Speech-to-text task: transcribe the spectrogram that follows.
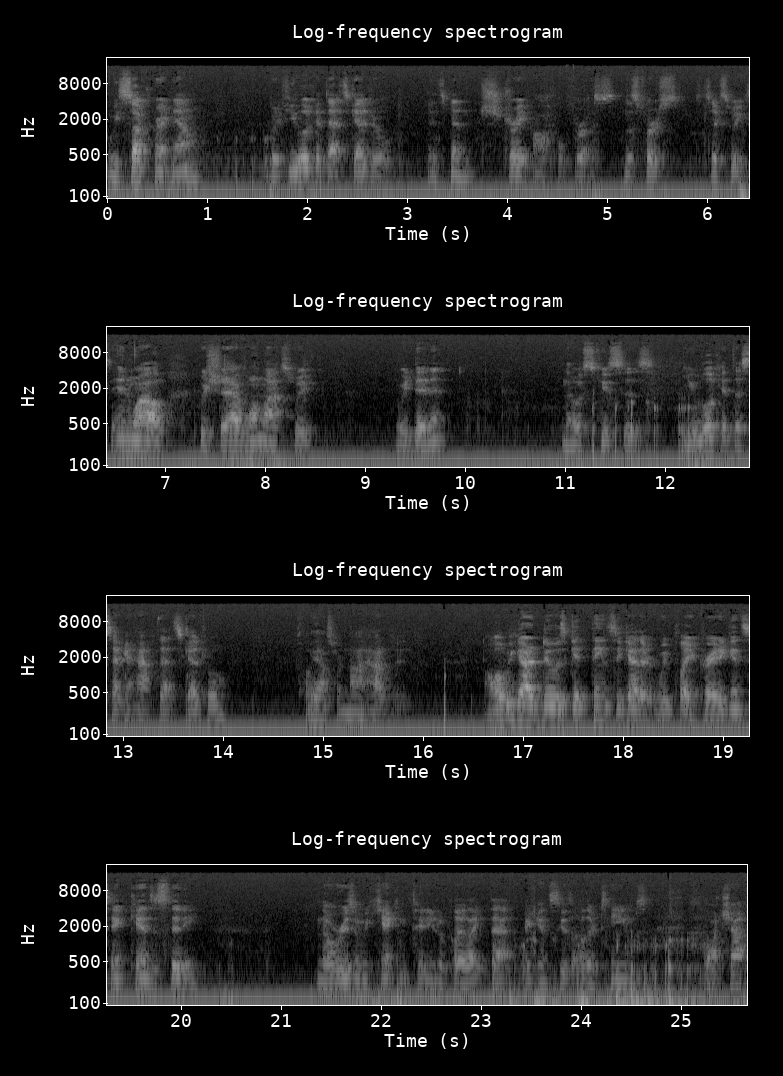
We suck right now, but if you look at that schedule, it's been straight awful for us this first six weeks. And while we should have one last week, we didn't. No excuses. You look at the second half of that schedule, playoffs are not out of it. All we got to do is get things together. We played great against Kansas City. No reason we can't continue to play like that against these other teams. Watch out.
